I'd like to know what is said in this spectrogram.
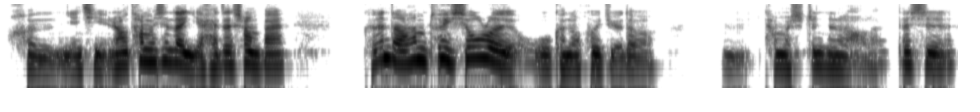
很年轻。然后他们现在也还在上班，可能等到他们退休了，我可能会觉得，嗯，他们是真正的老了。但是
